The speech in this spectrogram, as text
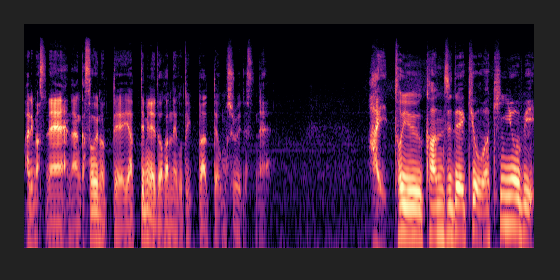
ありますね。なんかそういうのってやってみないと分かんないこといっぱいあって面白いですね。はいという感じで今日は金曜日。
